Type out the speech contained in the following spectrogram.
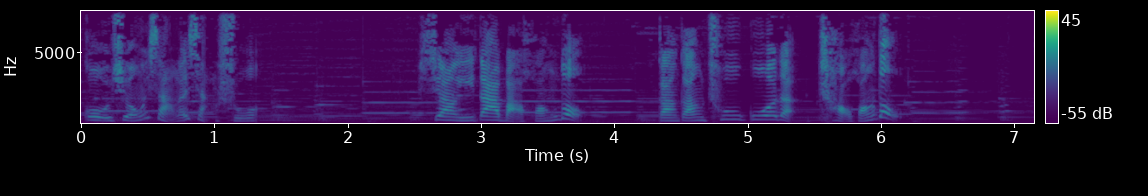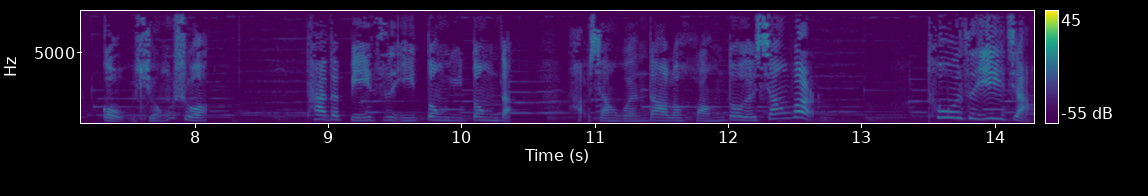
狗熊想了想说：“像一大把黄豆。”刚刚出锅的炒黄豆，狗熊说：“他的鼻子一动一动的，好像闻到了黄豆的香味儿。”兔子一脚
